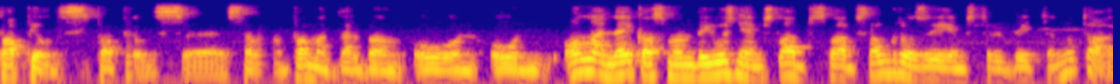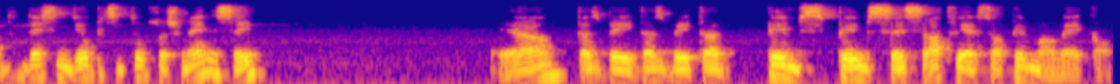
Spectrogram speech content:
papildus, papildus savam pamatdarbam. Un, un online veikals man bija uzņēmis labs, labs apgrozījums. Tur bija nu, tādi 10, 12 tūkstoši mēnesī. Jā, tas bija, tas bija tā, pirms, pirms es atvēru savu pirmo veikalu.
